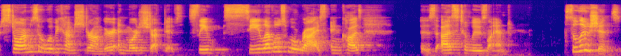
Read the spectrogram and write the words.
storms will become stronger and more destructive. Sea, sea levels will rise and cause us to lose land. Solutions.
